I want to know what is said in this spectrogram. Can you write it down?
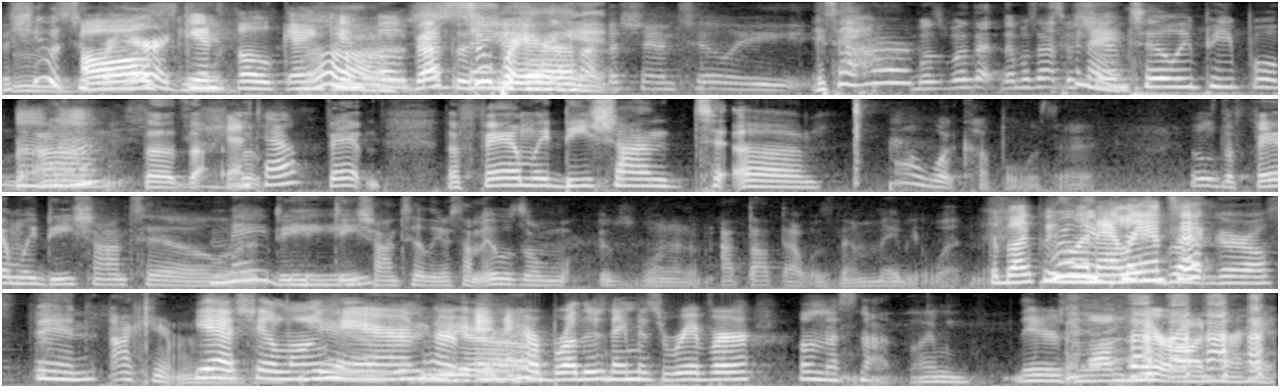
But she was super all arrogant. skin folk ain't Ugh, kin folk. That's the Super Chan- arrogant. The Chantilly. Is that her? Was, was that was that the her name? Chantilly people? The, um, the, the, Chantel? The, fam, the family Deshant. Uh, oh, what couple was that? It was the family Dechantel. Maybe. D, Dechantilly or something. It was a, it was one of them. I thought that was them. Maybe it wasn't. the black people Really in Atlanta. black girls, thin. I can't remember. Yeah, she had long Yeah, hair, and her really- and her brother's name is River. Well, that's not. I mean, there's long hair on her head.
